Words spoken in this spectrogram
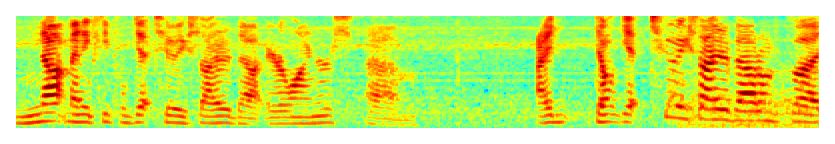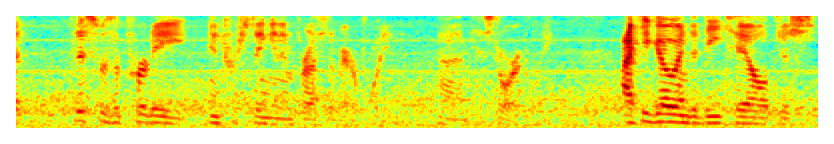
not many people get too excited about airliners. Um, I don't get too excited about them, but this was a pretty interesting and impressive airplane um, historically. I could go into detail just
